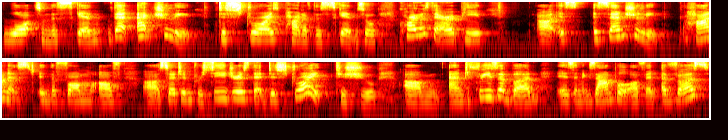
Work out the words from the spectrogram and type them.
warts on the skin, that actually destroys part of the skin. So, cryotherapy uh, is essentially harnessed in the form of uh, certain procedures that destroy tissue. Um, and freezer burn is an example of an adverse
